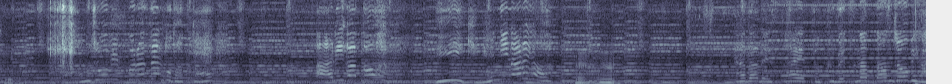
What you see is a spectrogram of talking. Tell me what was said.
それ。誕生日プレゼントだって。ありがとう。いい記念になるよ。うんうん。ただでさえ特別な誕生日が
